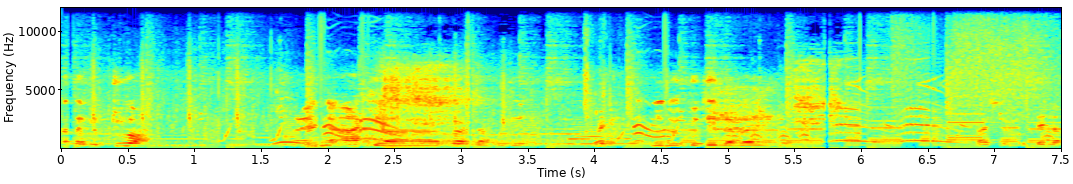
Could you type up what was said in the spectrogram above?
Ah, t'as fait le tour Il y en a un qui a un peu d'un côté. Oui. Et de l'autre côté de la balle. quoi. Ouais, c'est à côté là.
